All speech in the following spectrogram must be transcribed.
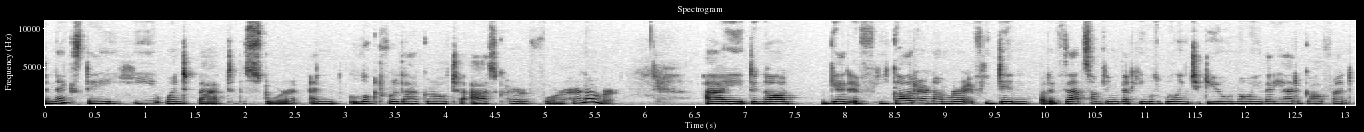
the next day, he went back to the store and looked for that girl to ask her for her number. I did not get if he got her number, if he didn't, but if that's something that he was willing to do, knowing that he had a girlfriend,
